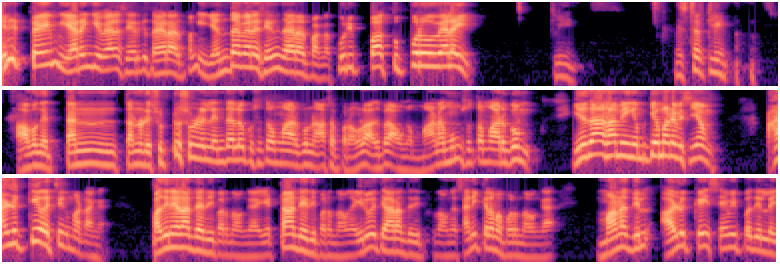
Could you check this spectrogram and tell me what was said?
எனி டைம் இறங்கி வேலை செய்யறதுக்கு தயாரா இருப்பாங்க. எந்த வேலை செய்யறதுக்கு தயாரா இருப்பாங்க? குறிப்பா துப்புரவு வேலை. க்ளீன் மிஸ்டர் க்ளீன் அவங்க தன் தன்னுடைய சுற்றுச்சூழல் எந்த அளவுக்கு சுத்தமாக இருக்கும்னு ஆசைப்படுறாங்களோ அது போல் அவங்க மனமும் சுத்தமாக இருக்கும். இதுதான் சாமி இங்கே முக்கியமான விஷயம். அழுக்கே வச்சுக்க மாட்டாங்க. பதினேழாம் தேதி பிறந்தவங்க எட்டாம் தேதி பிறந்தவங்க இருபத்தி ஆறாம் தேதி பிறந்தவங்க சனிக்கிழமை பிறந்தவங்க மனதில் அழுக்கை சேமிப்பதில்லை.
